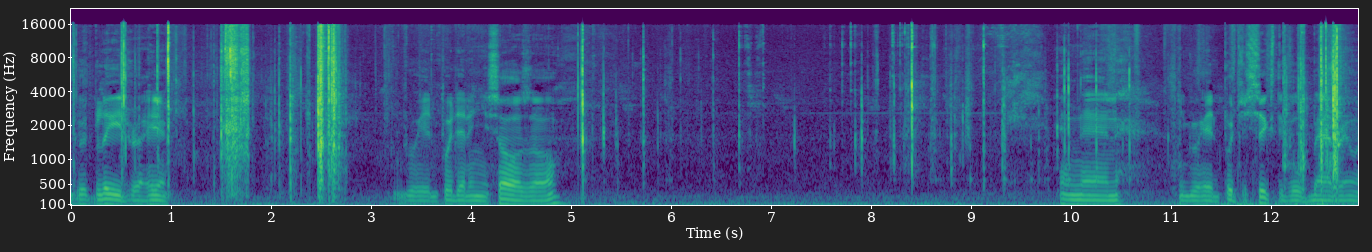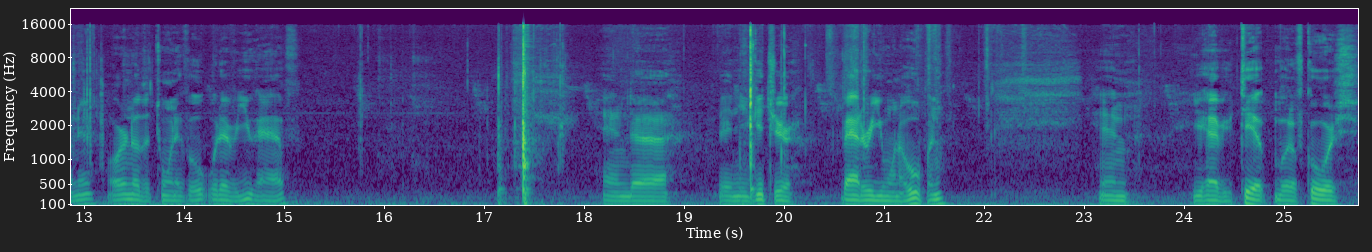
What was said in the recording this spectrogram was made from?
Good blades right here. Go ahead and put that in your sawzall. And then you go ahead and put your 60 volt battery on there or another 20 volt, whatever you have. And uh, then you get your battery you want to open and you have your tip, but of course,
